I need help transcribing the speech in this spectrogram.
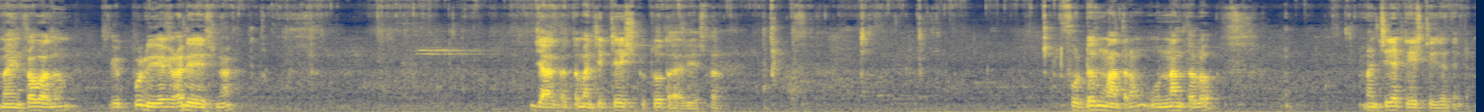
మా ఇంట్లో వాళ్ళు ఎప్పుడు ఏ కర్రీ చేసినా జాగ్రత్త మంచి టేస్ట్తో తయారు చేస్తారు ఫుడ్కి మాత్రం ఉన్నంతలో మంచిగా టేస్టీగా తింటాం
